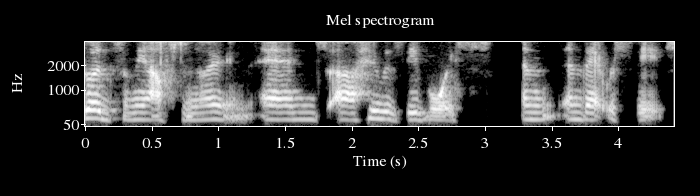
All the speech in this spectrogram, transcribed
goods in the afternoon and uh, who is their voice in, in that respect.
